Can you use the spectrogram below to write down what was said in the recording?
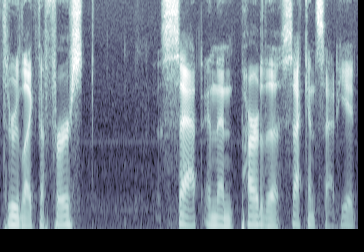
through like the first set and then part of the second set, he had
